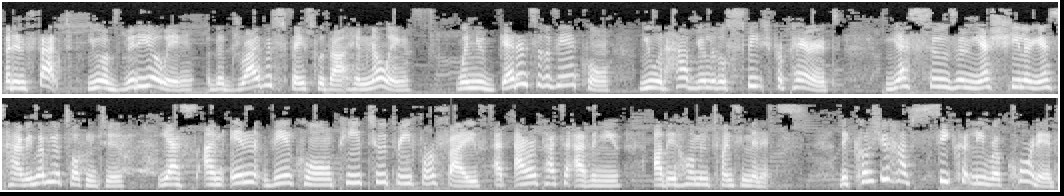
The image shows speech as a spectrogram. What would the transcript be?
but in fact, you are videoing the driver's face without him knowing. When you get into the vehicle, you would have your little speech prepared Yes, Susan. Yes, Sheila. Yes, Harry. Whoever you're talking to. Yes, I'm in vehicle P2345 at Arapita Avenue. I'll be home in 20 minutes. Because you have secretly recorded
